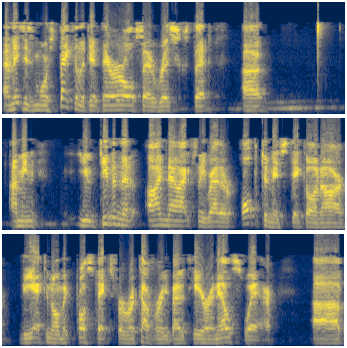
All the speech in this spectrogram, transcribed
and this is more speculative, there are also risks that, uh, I mean, you, given that I'm now actually rather optimistic on our the economic prospects for recovery both here and elsewhere, uh,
